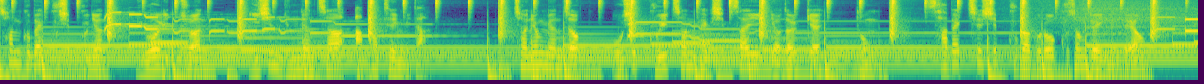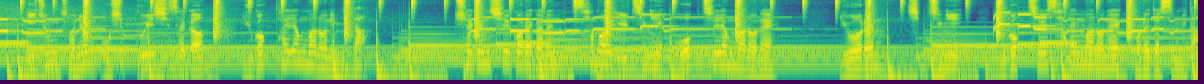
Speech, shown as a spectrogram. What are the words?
1999년 6월 입주한 26년차 아파트입니다. 전용 면적 59,114이 8개, 동 479가구로 구성되어 있는데요. 이중 전용 59의 시세가 6억 8억만 원입니다. 최근 실거래가는 3월 1층이 5억 7억만 원에 6월엔 10층이 6억 7 400만 원에 거래됐습니다.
